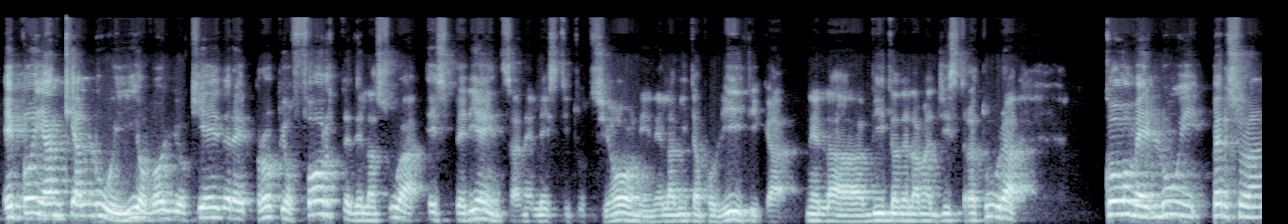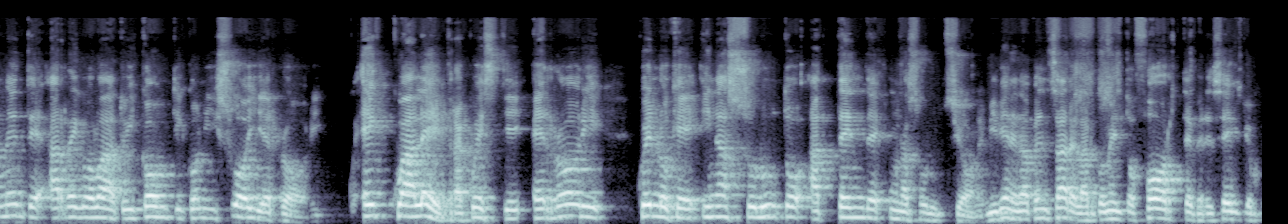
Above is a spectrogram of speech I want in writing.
e poi anche a lui io voglio chiedere, proprio forte della sua esperienza nelle istituzioni, nella vita politica, nella vita della magistratura, come lui personalmente ha regolato i conti con i suoi errori, e qual è tra questi errori quello che in assoluto attende una soluzione. Mi viene da pensare l'argomento forte, per esempio,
